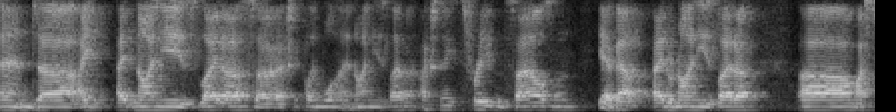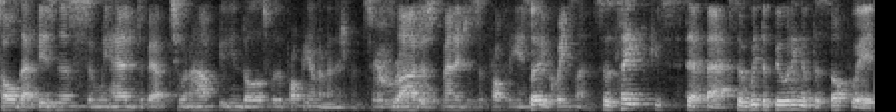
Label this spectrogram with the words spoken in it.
And uh, eight, eight, nine years later, so actually probably more than eight, nine years later, actually three in sales, and yeah, about eight or nine years later, um, I sold that business, and we had about two and a half billion dollars worth of property under management. So the largest managers of property in, So- Queensland. So take a step back. So with the building of the software,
